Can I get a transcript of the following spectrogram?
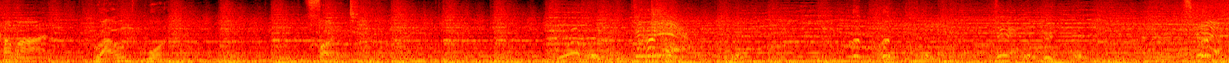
Come on. Round one. Fight. Great.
